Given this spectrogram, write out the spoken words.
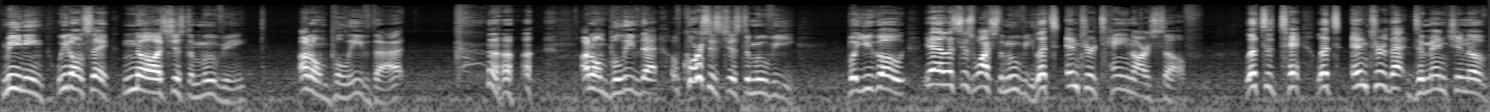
Meaning, we don't say, no, it's just a movie. I don't believe that. I don't believe that. Of course, it's just a movie. But you go, yeah, let's just watch the movie. Let's entertain ourselves. Let's attain, let's enter that dimension of,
